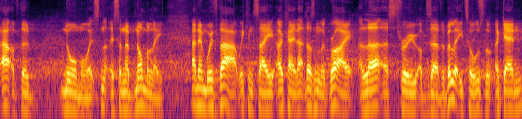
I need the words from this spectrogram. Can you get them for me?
out of the normal. It's not, it's an anomaly. And then with that, we can say, okay, that doesn't look right. Alert us through observability tools, that, again,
